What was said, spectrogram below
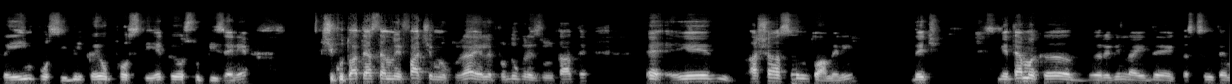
că e imposibil, că e o prostie, că e o stupizenie și cu toate astea noi facem lucrurile, ele produc rezultate. E, e, așa sunt oamenii. Deci, mi-e teamă că, revin la idee, că suntem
